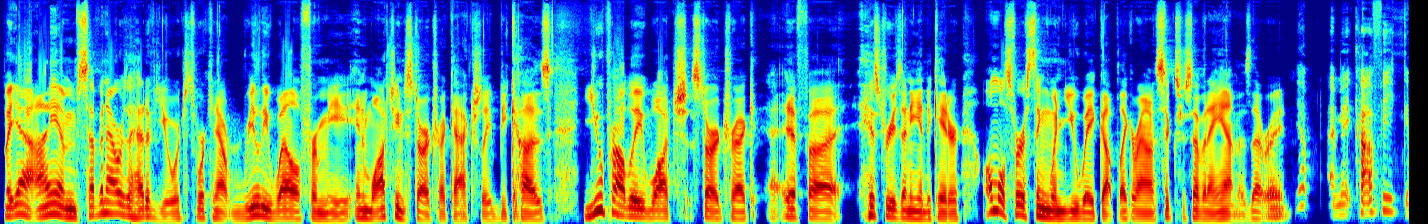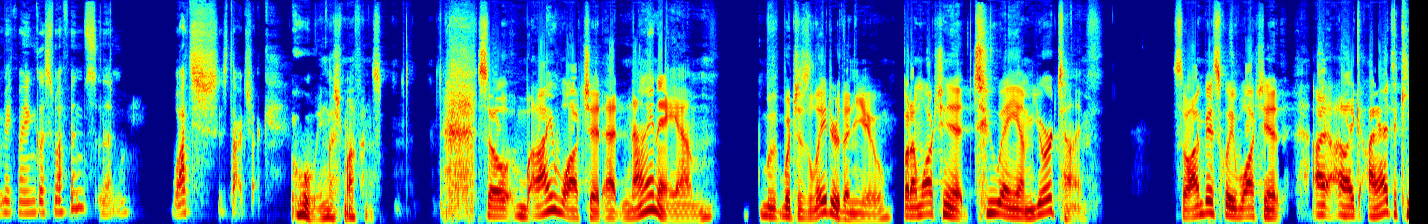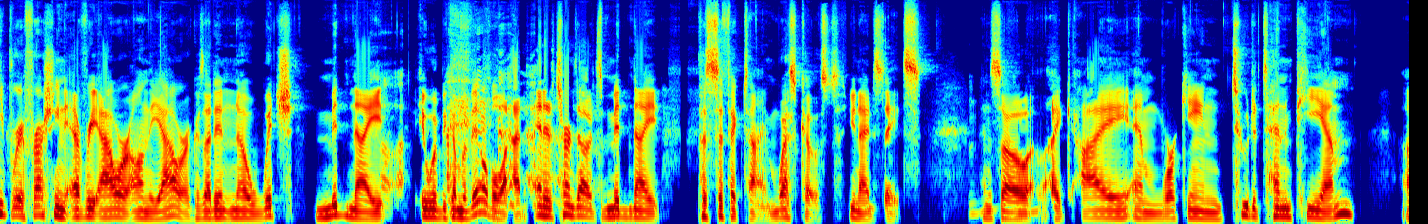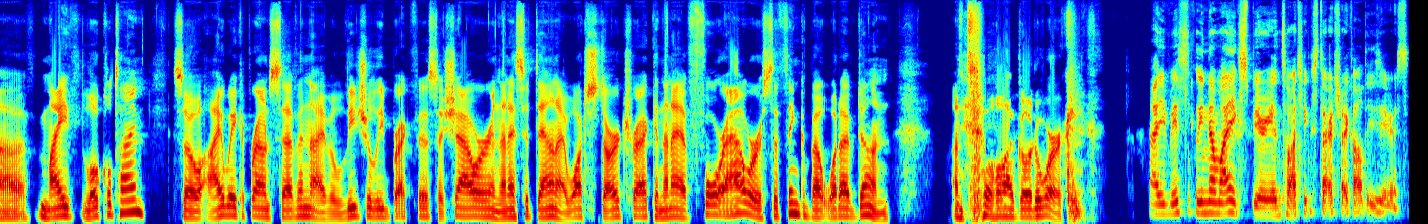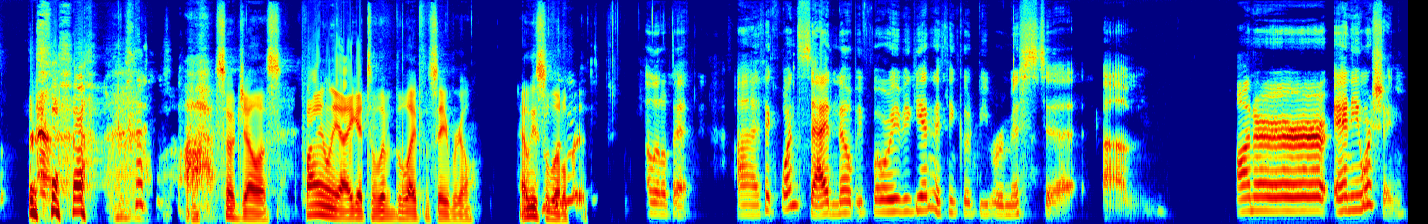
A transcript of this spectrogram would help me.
but yeah, I am seven hours ahead of you, which is working out really well for me in watching Star Trek, actually, because you probably watch Star Trek, if uh, history is any indicator, almost first thing when you wake up, like around 6 or 7 a.m. Is that right? Yep. I make coffee, make my English muffins, and then watch Star Trek. Ooh, English muffins. So I watch it at 9 a.m., which is later than you, but I'm watching it at 2 a.m. your time. So I'm basically watching it. I, I like I had to keep refreshing every hour on the hour because I didn't know which midnight oh. Uh, it would become available at, and it turns out it's midnight Pacific time, West Coast, United States. Mm-hmm. And so, like, I am working 2 to 10 p.m uh, my local time. So I wake up around seven. I have a leisurely breakfast, a shower, and then I sit down. I watch Star Trek, and then I have four hours to think about what I've done until I go to work. Now you basically know my experience watching Star Trek all these years. ah, so jealous. Finally, I get to live the life of Sabriel, at least a little mm-hmm. bit. A little bit. Uh, I think one sad note before we begin. I think it would be remiss to um, honor Annie Wersching.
